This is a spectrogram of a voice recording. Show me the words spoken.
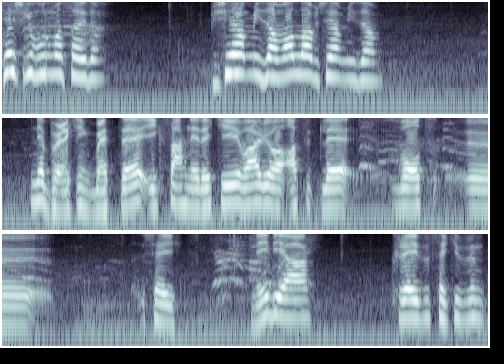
Keşke vurmasaydım. Bir şey yapmayacağım vallahi bir şey yapmayacağım. Yine Breaking Bad'de ilk sahnedeki var ya asitle Volt eee, şey neydi ya? Crazy 8'in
